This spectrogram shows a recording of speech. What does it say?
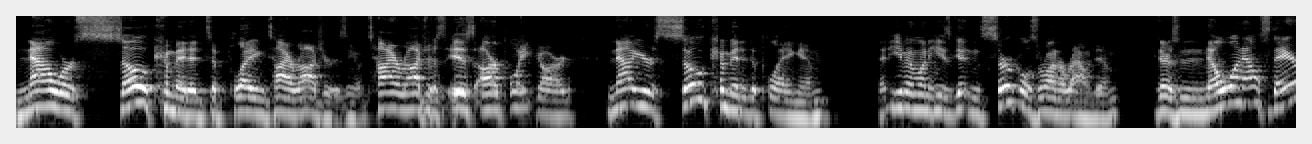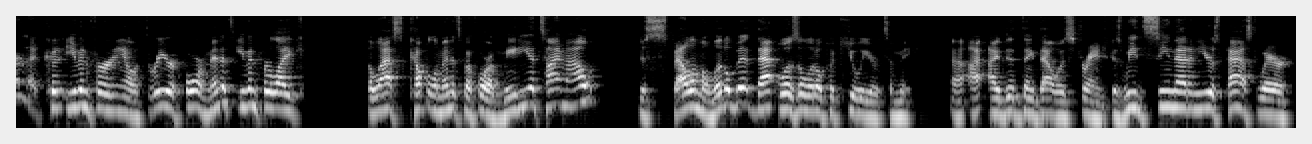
now we're so committed to playing Ty Rodgers. You know, Ty Rodgers is our point guard. Now you're so committed to playing him that even when he's getting circles run around him, there's no one else there that could even for you know three or four minutes, even for like the last couple of minutes before a media timeout, just spell him a little bit. That was a little peculiar to me. Uh, I, I did think that was strange because we'd seen that in years past where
